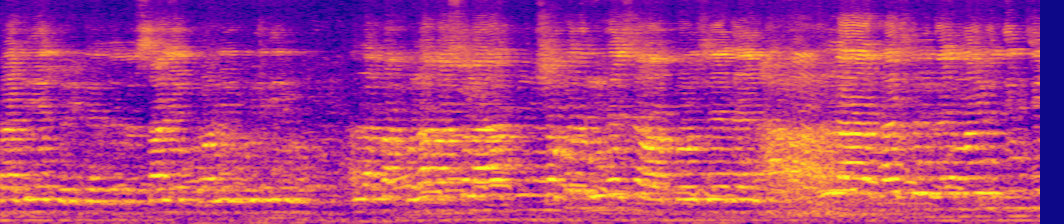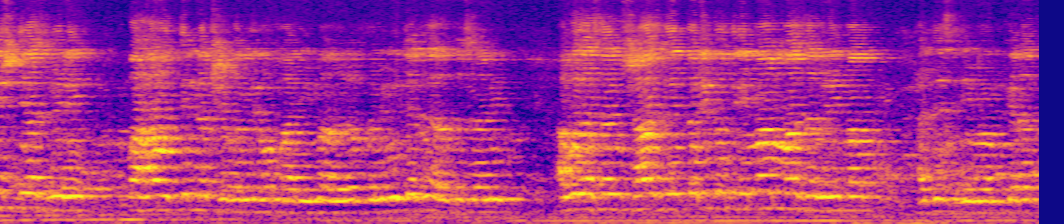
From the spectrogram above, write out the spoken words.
قادرية طريقة সালেহ কোরআনুল মুজিদ আল্লাহ পাক খোলাফা সালাত সকল মুদের সওয়াব পৌঁছে দেন। আল্লাহ খাস করে বেমানুদ্দিন চিশতি আজমিরি বাহাউদ্দিন নকশবন্দি বুখারী ইমাম রব্বুল মুজাদ্দিদ আল-তাসানি আবু হাসান শাহজি তরিকত ইমাম মাযহাব ইমাম, হাদিস ইমাম, কেরাত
